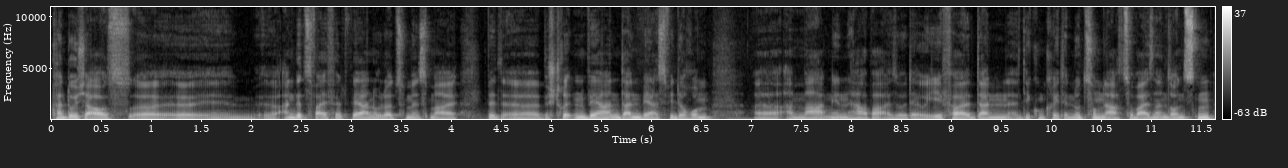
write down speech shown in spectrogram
kann durchaus äh, äh, angezweifelt werden oder zumindest mal be äh, bestritten werden. Dann wäre es wiederum äh, am Markeninhaber, also der UEFA, dann die konkrete Nutzung nachzuweisen. Ansonsten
